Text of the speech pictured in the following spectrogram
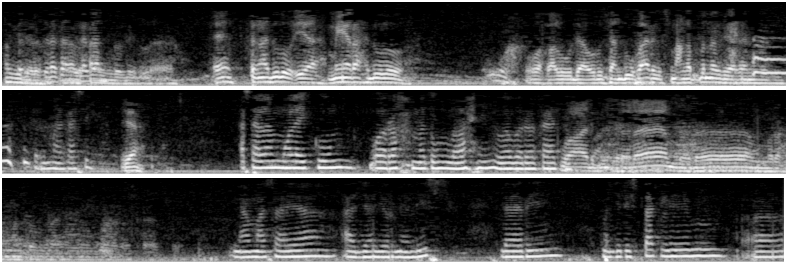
Oh gitu. Silakan, silakan. Alhamdulillah. Eh, tengah dulu ya, merah dulu. Wah, Wah, kalau udah urusan duha semangat bener ya kan. Terima kasih. Ya. Assalamualaikum warahmatullahi wabarakatuh. Waalaikumsalam. Assalamualaikum warahmatullahi wabarakatuh. Nama saya Aja Yurnelis dari Majelis Taklim uh,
